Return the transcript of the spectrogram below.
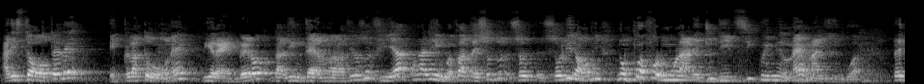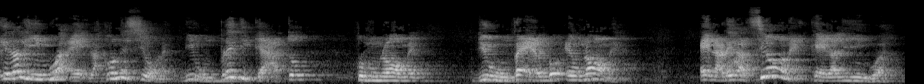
Aristotele e Platone direbbero, dall'interno della filosofia, una lingua fatta di soli nomi non può formulare giudizi, quindi non è una lingua, perché la lingua è la connessione di un predicato con un nome, di un verbo e un nome è la relazione che è la lingua.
